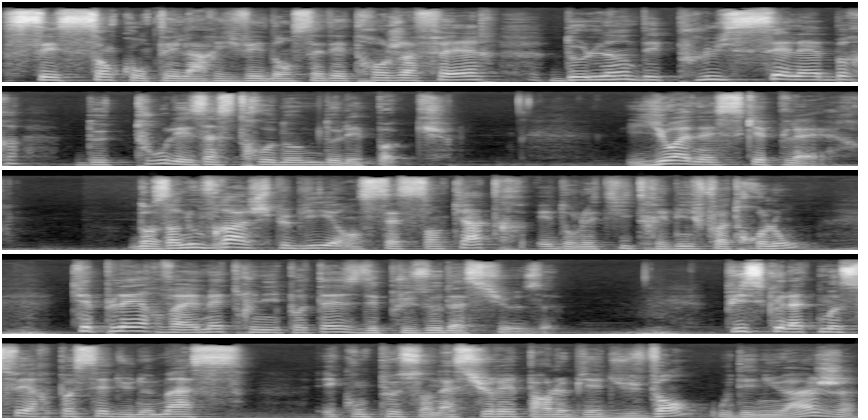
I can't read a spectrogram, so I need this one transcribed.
C'est sans compter l'arrivée dans cette étrange affaire de l'un des plus célèbres de tous les astronomes de l'époque, Johannes Kepler. Dans un ouvrage publié en 1604 et dont le titre est mille fois trop long, Kepler va émettre une hypothèse des plus audacieuses. Puisque l'atmosphère possède une masse et qu'on peut s'en assurer par le biais du vent ou des nuages,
